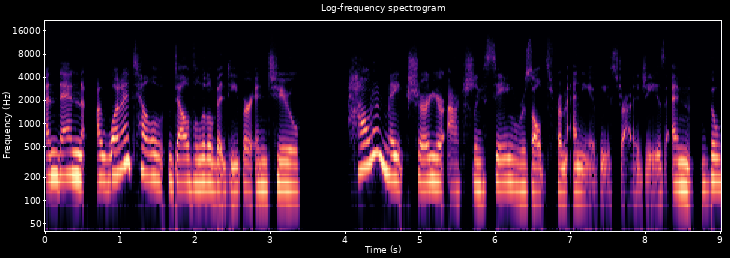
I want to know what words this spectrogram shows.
And then I want to tell, delve a little bit deeper into how to make sure you're actually seeing results from any of these strategies. And the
